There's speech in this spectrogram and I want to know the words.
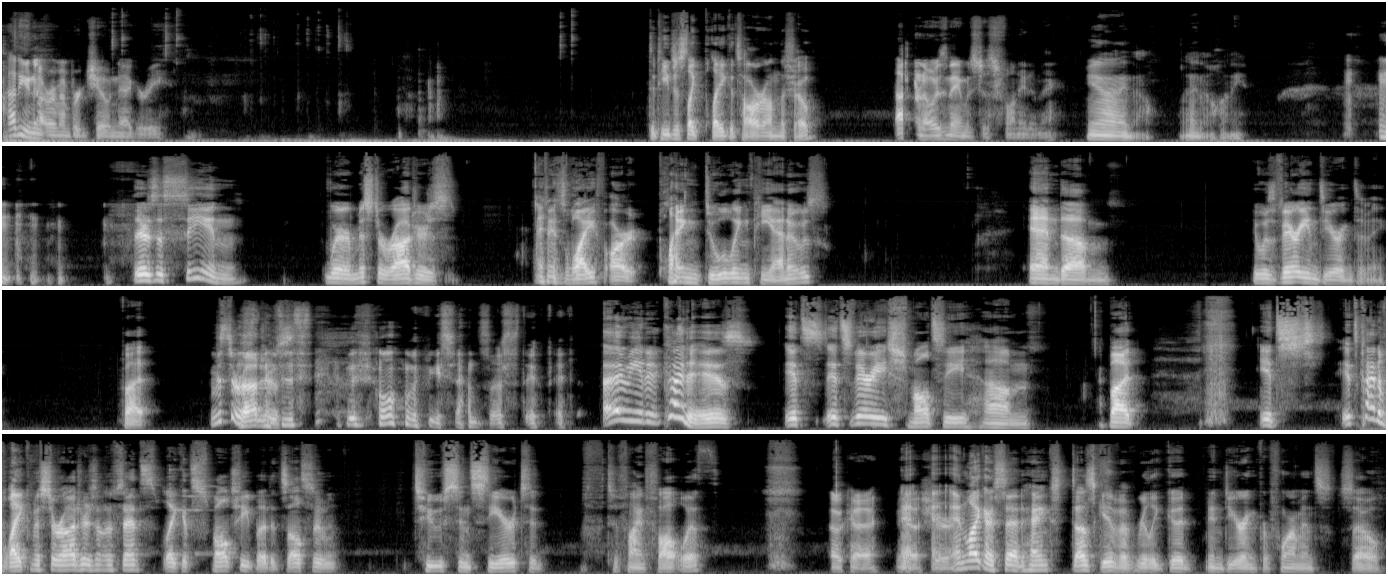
How do you not remember Joe Negri? Did he just like play guitar on the show? I don't know. His name is just funny to me. Yeah, I know. I know, honey. There's a scene where Mr. Rogers and his wife are playing dueling pianos. And um it was very endearing to me. But Mr. Rogers This, this whole movie sounds so stupid. I mean, it kind of is. It's it's very schmaltzy, um, but it's it's kind of like Mister Rogers in a sense. Like it's schmaltzy, but it's also too sincere to to find fault with. Okay. Yeah, and, sure. And like I said, Hanks does give a really good, endearing performance. So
